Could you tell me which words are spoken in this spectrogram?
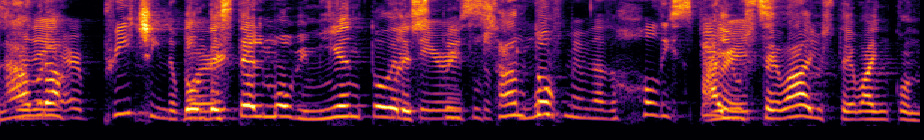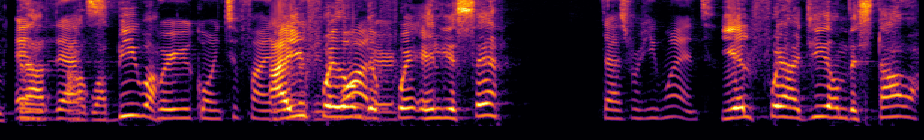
they palabra, are preaching the donde esté el movimiento del where there is Espíritu a Santo, movement of the Holy ahí Spirit, usted va y usted va a encontrar and that's agua viva. where you're going to find the Ahí living fue donde water. fue Eliezer That's where he went, y él fue allí donde estaba,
